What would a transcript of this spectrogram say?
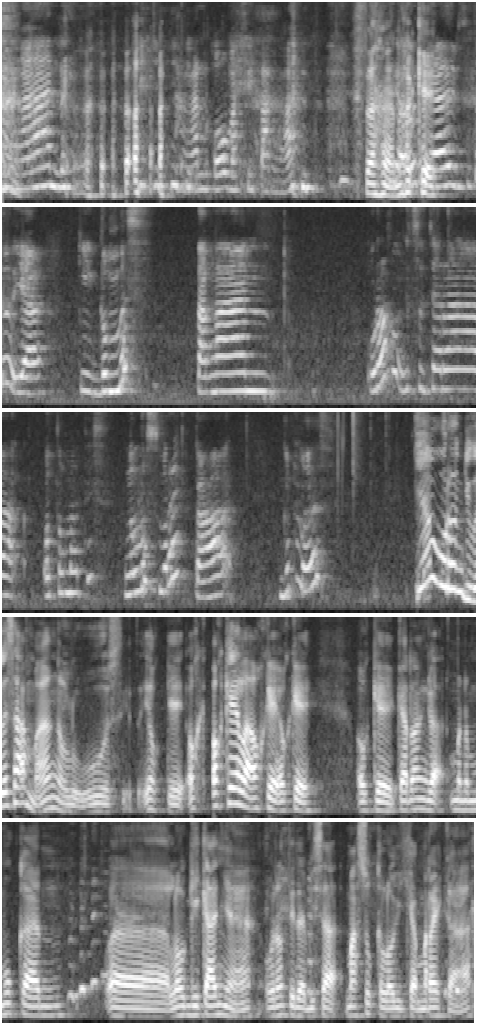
Tangan tangan kok masih tangan Tangan, ya oke. udah habis itu ya ki gemes tangan orang secara otomatis ngelus mereka gemes Ya orang juga sama ngelus gitu. Ya oke, oke, oke lah, oke, oke. Oke, karena nggak menemukan eh, logikanya, orang tidak bisa masuk ke logika mereka.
